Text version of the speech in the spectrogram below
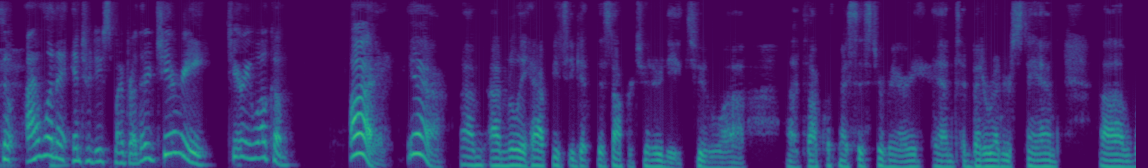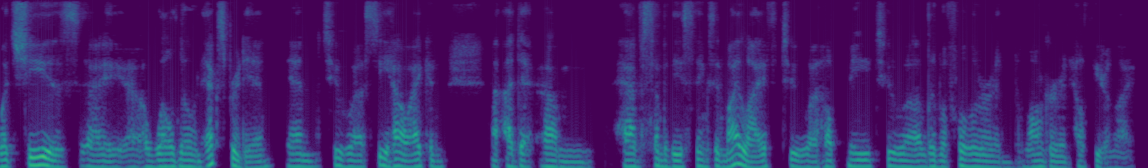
So I want to introduce my brother, Jerry. Jerry, welcome. Hi. Yeah, I'm, I'm really happy to get this opportunity to uh, uh, talk with my sister Mary and to better understand uh, what she is a, a well known expert in and to uh, see how I can uh, um, have some of these things in my life to uh, help me to uh, live a fuller and longer and healthier life.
